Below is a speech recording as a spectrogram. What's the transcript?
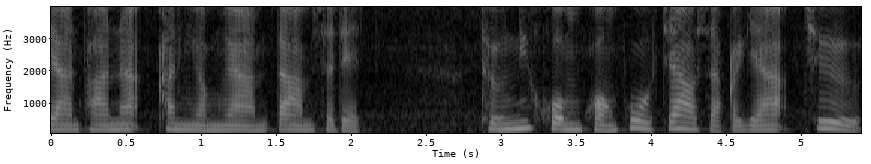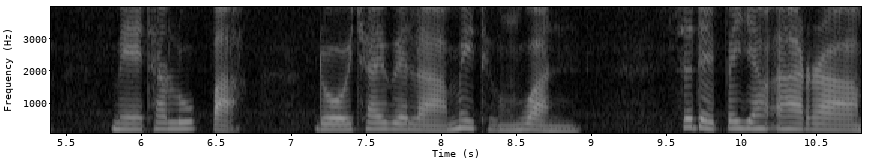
ยานพาหนะคันงามๆตามเสด็จ ถึงนิคมของพวกเจ้าสักยะ ชื่อ เมทลุปะ โดยใช้เวลาไม่ถึงวัน เสด็จไปยังอาราม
